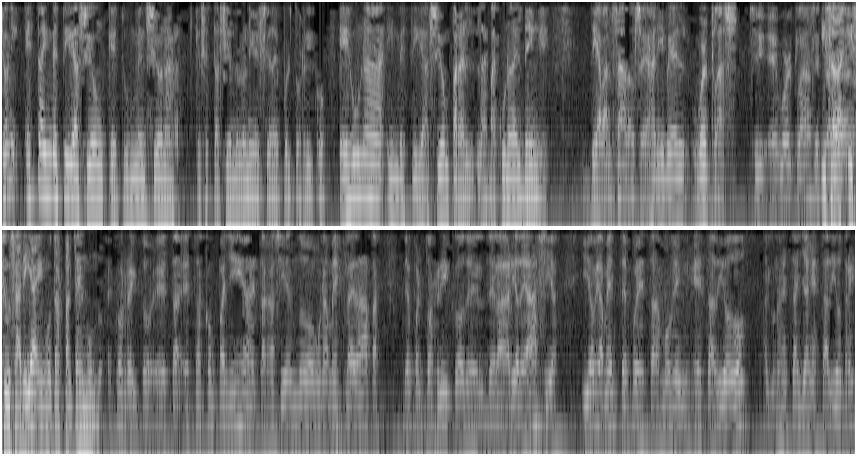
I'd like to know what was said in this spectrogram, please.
Johnny, esta investigación que tú mencionas que se está haciendo en la Universidad de Puerto Rico es una investigación para la vacuna del dengue de avanzada, o sea, es a nivel world class. Sí, es world class. Y se, usaría en otras partes del mundo. Es correcto. estas compañías están haciendo una mezcla de datos de Puerto Rico, del, de la área de Asia, y obviamente pues estamos en estadio 2, algunos están ya en estadio 3,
